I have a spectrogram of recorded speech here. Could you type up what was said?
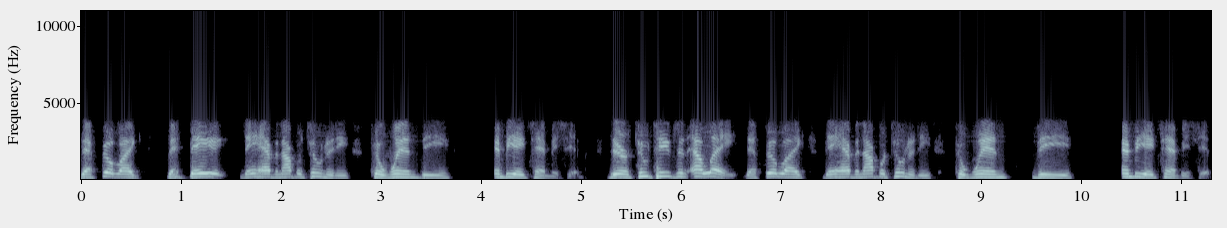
that feel like that they they have an opportunity to win the NBA championship. There are two teams in LA that feel like they have an opportunity to win the NBA championship.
